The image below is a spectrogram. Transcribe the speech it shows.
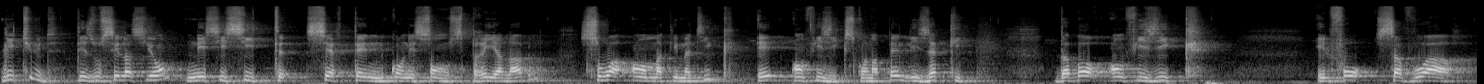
L'étude des oscillations nécessite certaines connaissances préalables, soit en mathématiques et en physique, ce qu'on appelle les acquis. D'abord, en physique, il faut savoir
